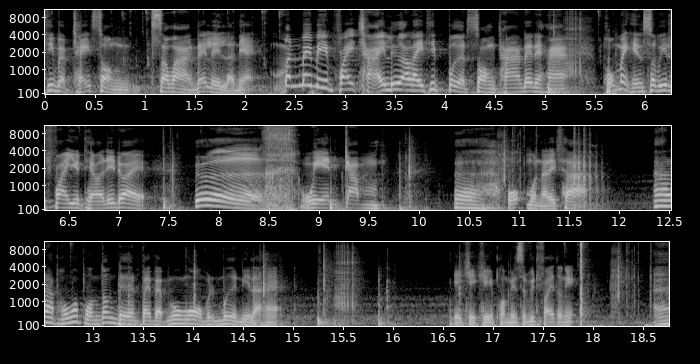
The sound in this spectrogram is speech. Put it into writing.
ที่แบบใช้ส่องสว่างได้เลยเหรอเนี่ย มันไม่มีไฟฉายหรืออะไรที่เปิดส่องทางได้นะฮะ ผมไม่เห็นสวิตช์ไฟอยู่แถวนี้ด้วย เออเวรกรรมเออโอ๊ะโมนาลิซาเอาล่ะผมว่าผมต้องเดินไปแบบโง่ๆมืดๆนี่แหละฮะโอเคโอเคผมเป็นสวิตช์ไฟตรงนี้อ่า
